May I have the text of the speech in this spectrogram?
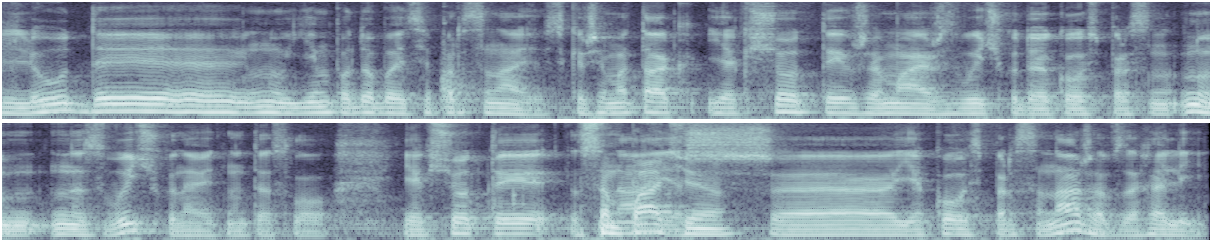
Люди, ну, їм подобаються персонажі. Скажімо так, якщо ти вже маєш звичку до якогось персонажа, ну не звичку, навіть не те слово. Якщо ти Симпатію. знаєш е, якогось персонажа взагалі,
